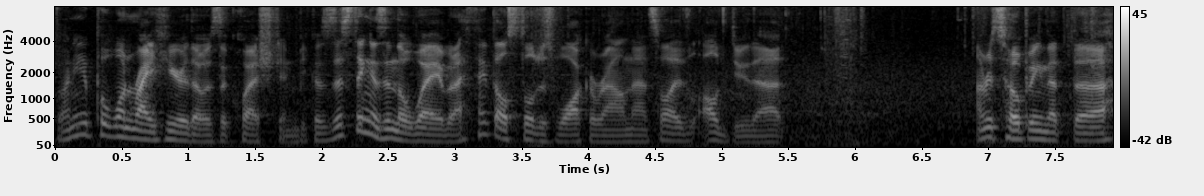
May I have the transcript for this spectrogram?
Do I need to put one right here, though, is the question. Because this thing is in the way, but I think they'll still just walk around that, so I'll, I'll do that. I'm just hoping that the,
